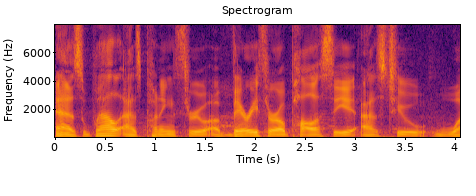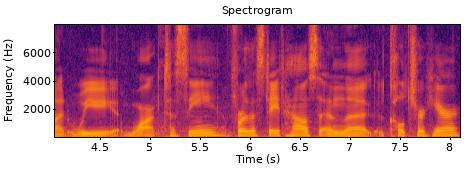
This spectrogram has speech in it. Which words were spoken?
as well as putting through a very thorough policy as to what we want to see for the State House and the culture here,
